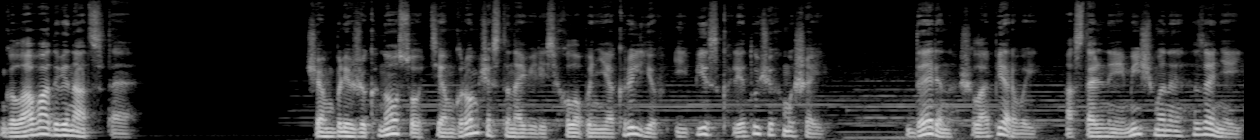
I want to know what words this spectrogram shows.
Глава 12 Чем ближе к носу, тем громче становились хлопанье крыльев и писк летучих мышей. Дерин шла первой, остальные мичманы за ней.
